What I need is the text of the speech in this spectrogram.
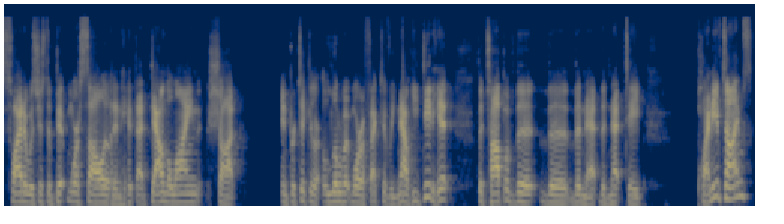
Svajda was just a bit more solid and hit that down the line shot in particular a little bit more effectively. Now he did hit the top of the the the net, the net tape plenty of times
